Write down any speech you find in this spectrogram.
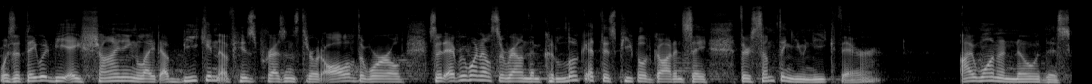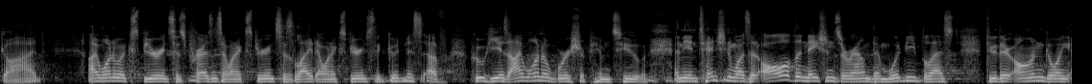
was that they would be a shining light, a beacon of his presence throughout all of the world, so that everyone else around them could look at this people of God and say, There's something unique there. I want to know this God. I want to experience his presence. I want to experience his light. I want to experience the goodness of who he is. I want to worship him too. And the intention was that all the nations around them would be blessed through their ongoing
